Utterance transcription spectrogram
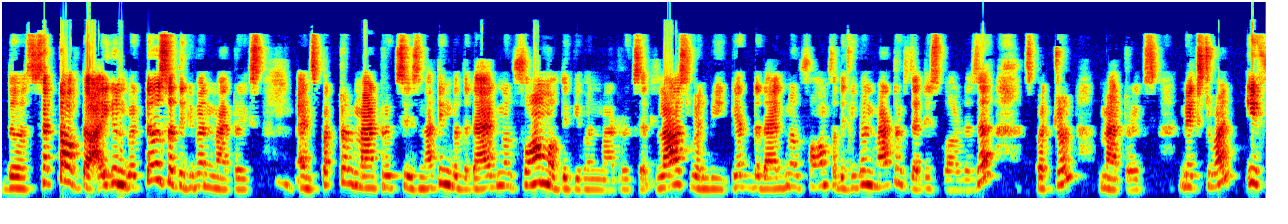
the set of the eigenvectors of the given matrix and spectral matrix is nothing but the diagonal form of the given matrix. At last, when we get the diagonal form for the given matrix, that is called as a spectral matrix. Next one, if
